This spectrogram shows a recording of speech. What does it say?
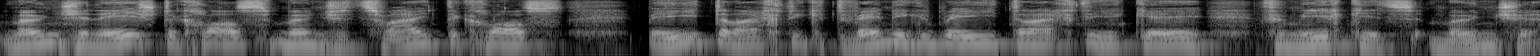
Menschen erster Klasse, Menschen zweiter Klasse beeinträchtigt, weniger beeinträchtigt gegeben. Für mich gibt es Menschen.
